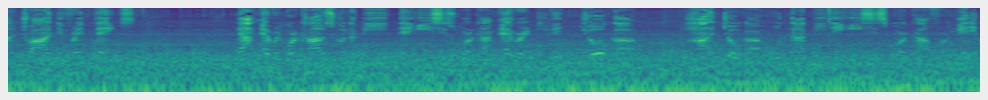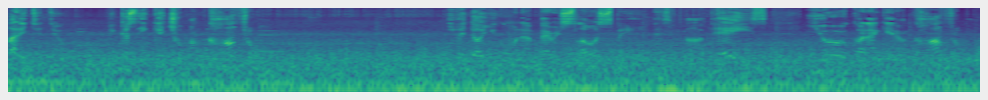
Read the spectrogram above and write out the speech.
I'm trying different things. Not every workout is gonna be the easiest workout ever. Even yoga, hot yoga will not be the easiest workout for anybody to do because it gets you uncomfortable. Even though you're going at a very slow uh, pace, you're gonna get uncomfortable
